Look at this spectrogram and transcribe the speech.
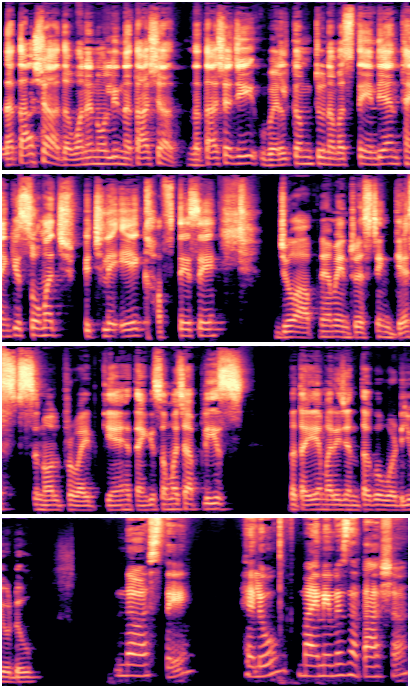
Natasha the one and only Natasha Natasha ji welcome to Namaste India and thank you so much पिछले एक हफ़्ते से जो आपने हमें interesting guests and all provide किए हैं। थैंक यू सो मच आप प्लीज़ बताइए हमारी जनता को व्हाट डू यू डू नमस्ते। Hello my name is Natasha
